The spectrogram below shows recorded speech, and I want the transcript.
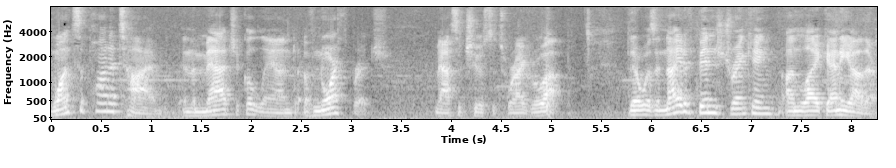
Once upon a time, in the magical land of Northbridge, Massachusetts, where I grew up, there was a night of binge drinking unlike any other,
